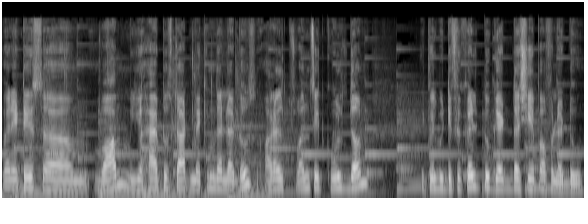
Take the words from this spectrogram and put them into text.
when it is um, warm you have to start making the laddus or else once it cools down it will be difficult to get the shape of a laddu.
